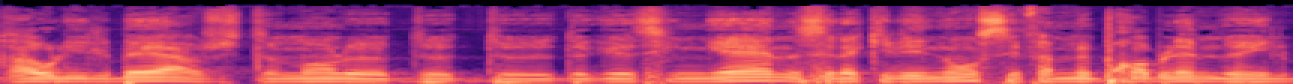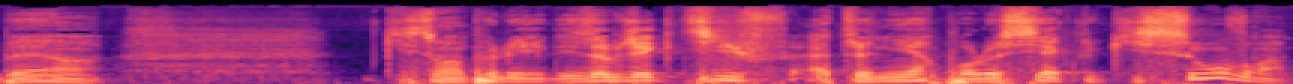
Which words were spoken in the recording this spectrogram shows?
Raoul Hilbert justement de, de, Göttingen. C'est là qu'il énonce ces fameux problèmes de Hilbert qui sont un peu les, objectifs à tenir pour le siècle qui s'ouvre,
